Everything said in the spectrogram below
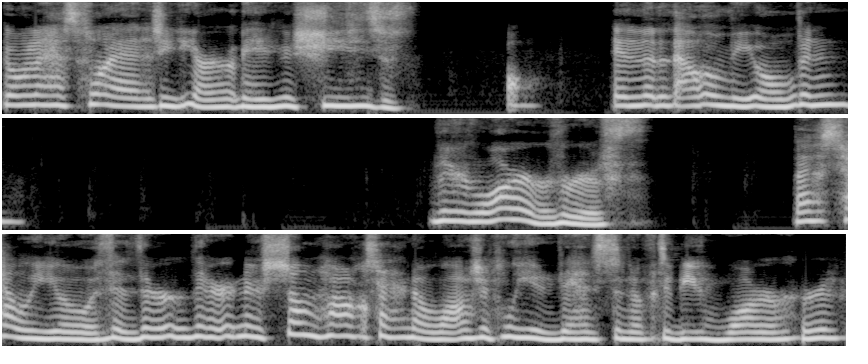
Don't ask why she are baby she's in the out the open. They're waterproof. That's how we go with it. They're, they're, they're somehow technologically advanced enough to be waterproof.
